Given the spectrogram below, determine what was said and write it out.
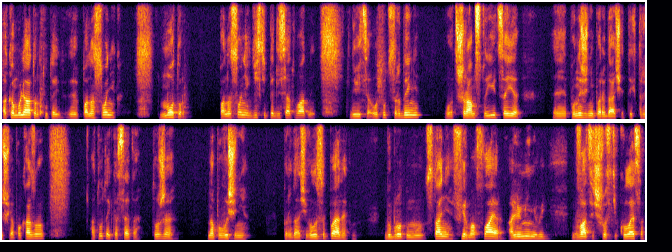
Акумулятор тут е, Panasonic, мотор Panasonic 250 ватний. Дивіться, отут всередині от шрам стоїть, це є е, понижені передачі, тих три, що я показував. А тут і касета теж на повишенні передачі. Велосипеди в добротному стані. Фірма Flyer, алюмінієвий, 26 колеса.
